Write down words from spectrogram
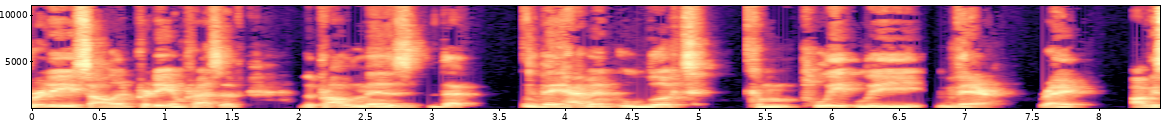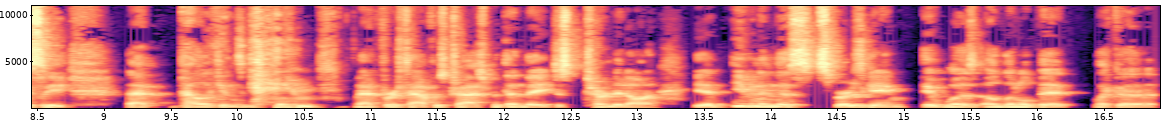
pretty solid, pretty impressive. The problem is that they haven't looked completely there, right? Obviously that Pelicans game, that first half was trash, but then they just turned it on. It, even in this Spurs game, it was a little bit like a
